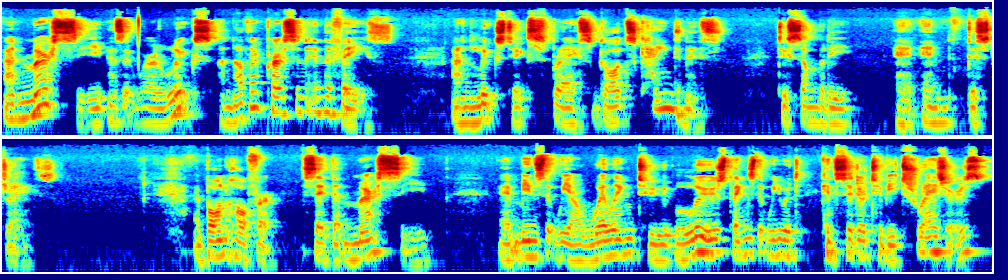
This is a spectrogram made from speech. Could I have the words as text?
And mercy, as it were, looks another person in the face and looks to express God's kindness to somebody eh, in distress. Bonhoeffer said that mercy It means that we are willing to lose things that we would consider to be treasures.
